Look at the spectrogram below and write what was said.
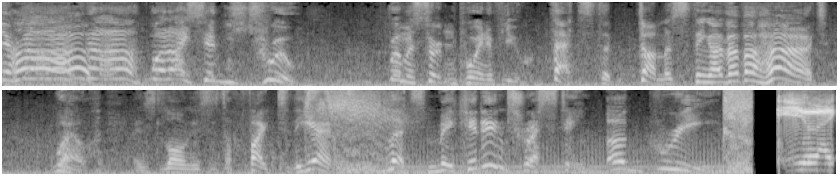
What I said was true. From a certain point of view. That's the dumbest thing I've ever heard. Well, as long as it's a fight to the end, let's make it interesting. Agreed. You like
